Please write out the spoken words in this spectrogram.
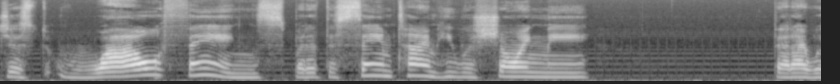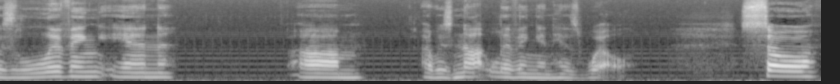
just wow things, but at the same time, he was showing me that I was living in, um, I was not living in his will. So,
